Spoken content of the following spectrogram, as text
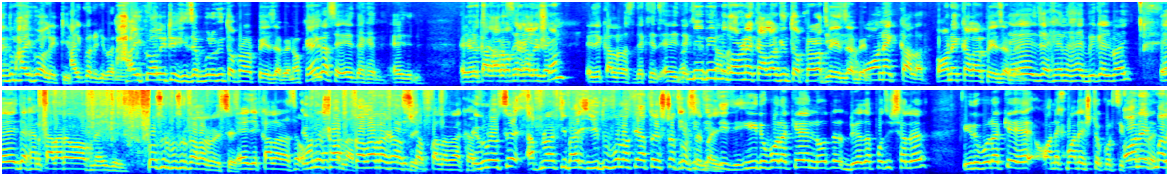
একদম হাই কোয়ালিটি হাই কোয়ালিটি বানাই। হাই কোয়ালিটির হিজাবগুলো কিন্তু আপনারা পেয়ে যাবেন ওকে ঠিক আছে এই দেখেন এই এই এই যে কালার আছে একটা এই collection। দেখেন, এই যে কালার আছে দেখেন এই দেখেন বিভিন্ন ধরনের কালার কিন্তু আপনারা পেয়ে যাবেন। অনেক কালার অনেক কালার পেয়ে যাবেন। এই দেখেন হ্যাঁ বিকাশ ভাই এই দেখেন কালার অভাব নাই যে। প্রচুর প্রচুর কালার রয়েছে। এই যে কালার আছে এগুলো সব কালার রাখা আছে। সব কালার রাখা এগুলো হচ্ছে আপনার কি ভাই ঈদ উপলক্ষে এত স্টক করছেন ভাই? জি, জি, ঈদ উপলক্ষে সালের ঈদ উপলক্ষে অনেক মাল স্টক করছি। অনেক মাল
